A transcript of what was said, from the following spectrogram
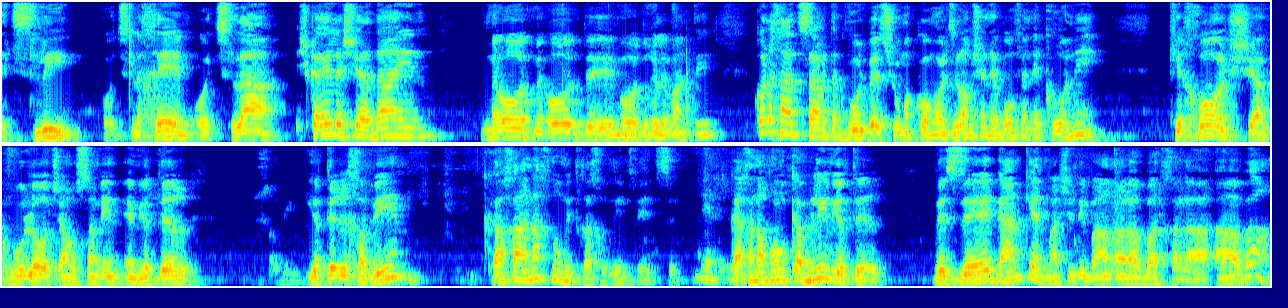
אצלי, או אצלכם, או אצלה. יש כאלה שעדיין מאוד מאוד אה, מאוד רלוונטי. כל אחד שם את הגבול באיזשהו מקום, אבל זה לא משנה, באופן עקרוני, ככל שהגבולות שאנחנו שמים הם יותר, יותר רחבים, ככה אנחנו מתרחבים בעצם. ככה אנחנו מקבלים יותר. וזה גם כן מה שדיברנו עליו בהתחלה, אהבה.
